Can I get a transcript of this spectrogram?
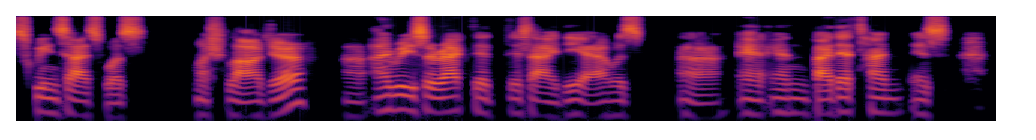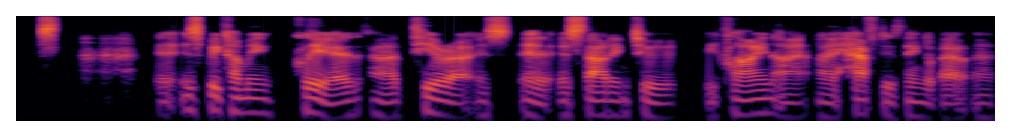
screen size was much larger, uh, I resurrected this idea. I was, uh, and, and, by that time, is it's becoming clear uh, Tira is, is starting to decline. I, I have to think about a,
